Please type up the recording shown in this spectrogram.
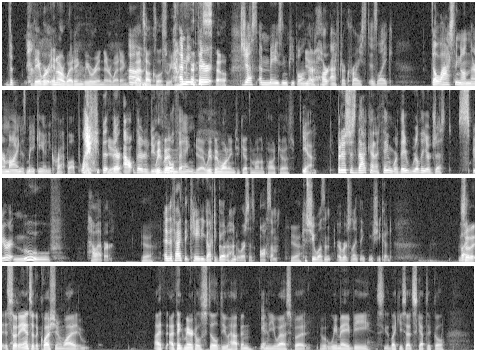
the They were in our wedding. We were in their wedding. That's how close we are. Um, I mean, they're so, just amazing people, and their heart after Christ is like the last thing on their mind is making any crap up. Like th- Yeah. they're out there to do we've the real been thing. yeah, we've been wanting to get them on the podcast. Yeah. But it's just that kind of thing where they really are just spirit move, however. Yeah, And the fact that Katie got to go to Honduras is awesome yeah. because she wasn't originally thinking she could. So so to answer the question why I th- I think miracles still do happen Yeah. in the U.S., but we may be like you said skeptical.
